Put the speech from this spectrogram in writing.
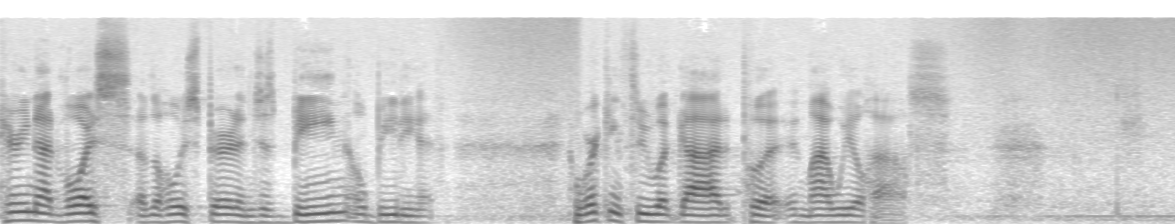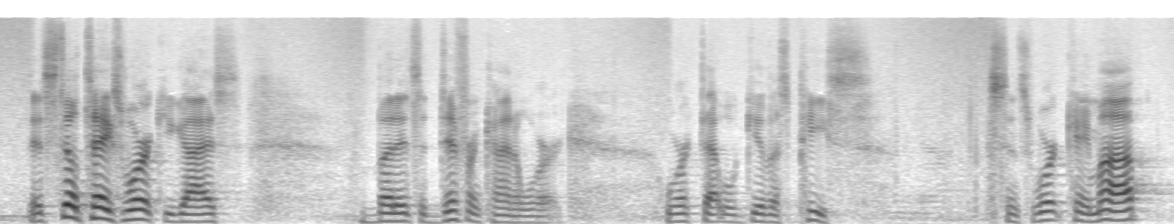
hearing that voice of the Holy Spirit and just being obedient, working through what God put in my wheelhouse. It still takes work, you guys, but it's a different kind of work. Work that will give us peace. Since work came up,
